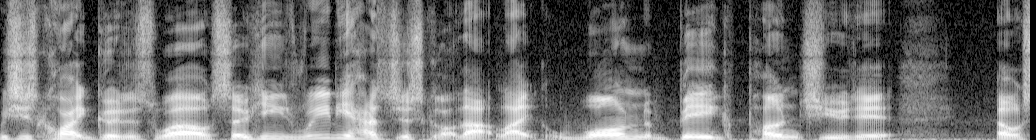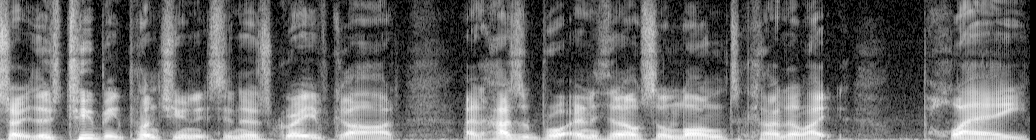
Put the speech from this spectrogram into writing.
which is quite good as well. So he really has just got that like one big punch unit. Oh, sorry, those two big punch units in his Graveguard, and hasn't brought anything else along to kind of like play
